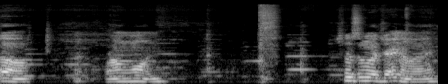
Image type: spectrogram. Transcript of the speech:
Oh, wrong one. Shows so much anyway.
